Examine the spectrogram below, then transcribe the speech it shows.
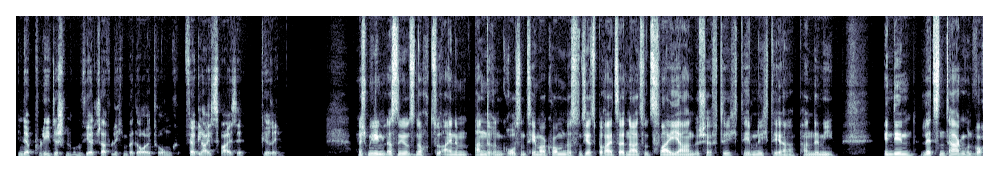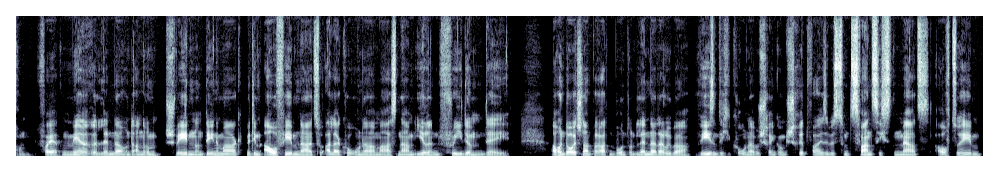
in der politischen und wirtschaftlichen Bedeutung vergleichsweise gering. Herr Schmieding, lassen Sie uns noch zu einem anderen großen Thema kommen, das uns jetzt bereits seit nahezu zwei Jahren beschäftigt, nämlich der Pandemie. In den letzten Tagen und Wochen feierten mehrere Länder, unter anderem Schweden und Dänemark, mit dem Aufheben nahezu aller Corona-Maßnahmen ihren Freedom Day. Auch in Deutschland beraten Bund und Länder darüber, wesentliche Corona-Beschränkungen schrittweise bis zum 20. März aufzuheben,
